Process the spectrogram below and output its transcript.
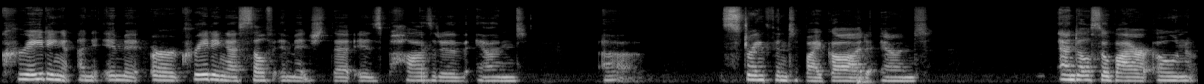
creating an image or creating a self-image that is positive and uh, strengthened by God and and also by our own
